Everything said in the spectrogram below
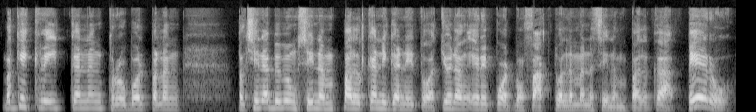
Magkikreate ka ng trouble palang pag sinabi mong sinampal ka ni ganito at yun ang i-report mo, factual naman na sinampal ka. Pero,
